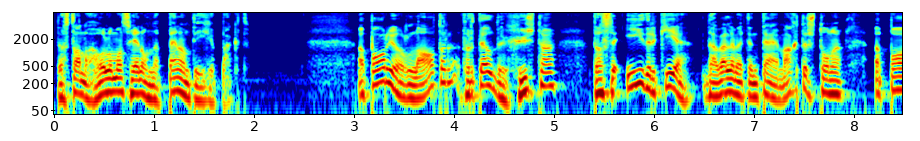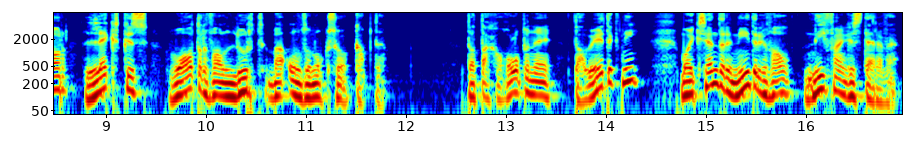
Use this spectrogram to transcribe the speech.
Daar staan de Hollemans hij nog een penalty gepakt. Een paar jaar later vertelde Gusta dat ze iedere keer dat we met een time achter stonden, een paar lekjes water van Loert bij onze okso kapte. Dat dat geholpen heeft, dat weet ik niet, maar ik ben er in ieder geval niet van gesterven.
